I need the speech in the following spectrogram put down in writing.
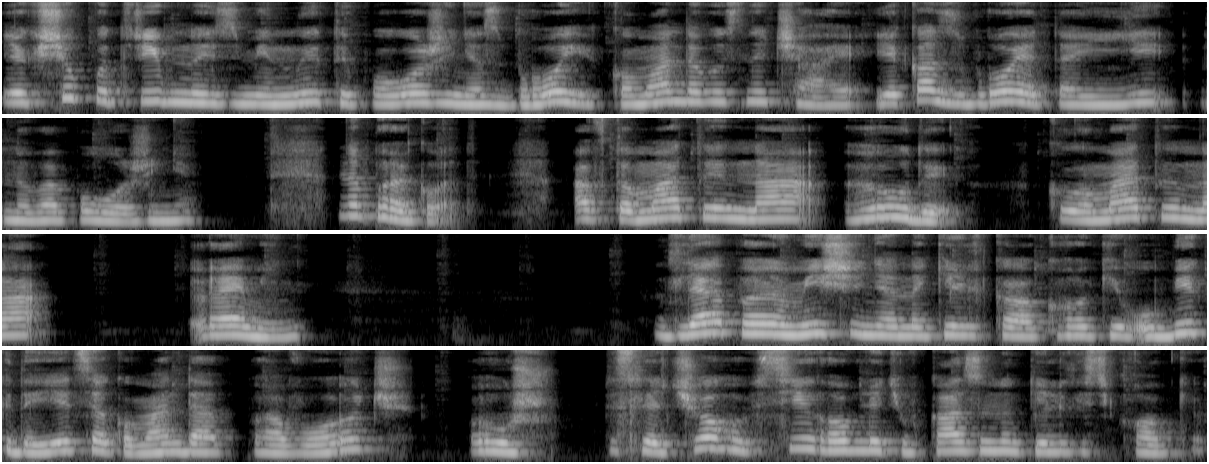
Якщо потрібно змінити положення зброї, команда визначає, яка зброя та її нове положення. Наприклад, автомати на груди, кулемети на ремінь. Для переміщення на кілька кроків у бік дається команда праворуч руш, після чого всі роблять вказану кількість кроків.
